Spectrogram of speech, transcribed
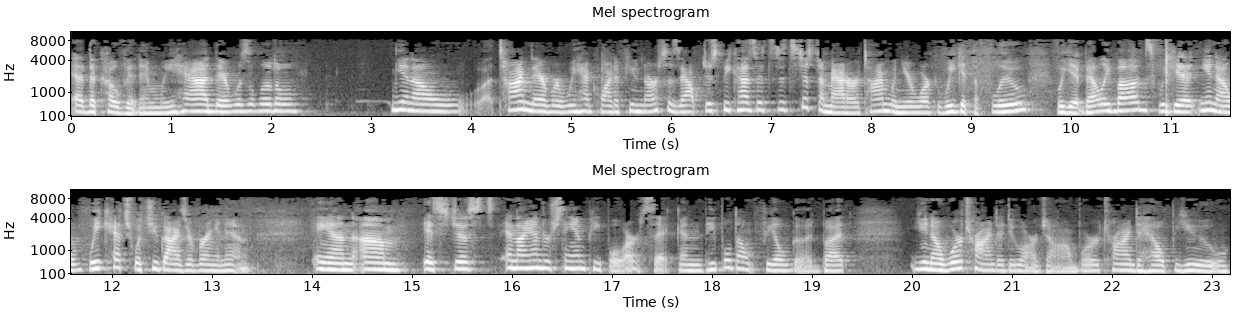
uh, the COVID, and we had there was a little, you know, time there where we had quite a few nurses out just because it's it's just a matter of time when you're working. We get the flu, we get belly bugs, we get you know we catch what you guys are bringing in. And um, it's just, and I understand people are sick and people don't feel good, but you know, we're trying to do our job. We're trying to help you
